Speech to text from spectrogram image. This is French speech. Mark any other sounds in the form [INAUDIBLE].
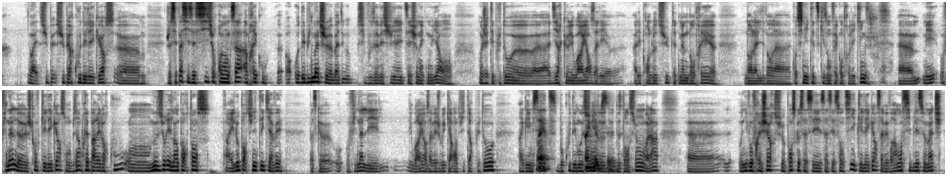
Ouais, super, super coup des Lakers. Euh, je sais pas si c'est si surprenant que ça après coup. Euh, au- début de match, euh, bah, si vous avez suivi la hit session avec nous hier, moi j'étais plutôt à dire que les Warriors allaient, allaient prendre le dessus, peut-être même d'entrée, dans, la, dans la continuité de ce qu'ils ont fait contre les Kings. Mais au final, je trouve que les Lakers ont bien préparé leur coup, ont mesuré l'importance et l'opportunité qu'il y avait. Parce que au, au final, les, les Warriors avaient joué 48 heures plus tôt, un game set, beaucoup d'émotions, de, de- de tension, voilà. Euh, au niveau fraîcheur, je pense que ça s'est senti et que les Lakers avaient vraiment ciblé ce match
